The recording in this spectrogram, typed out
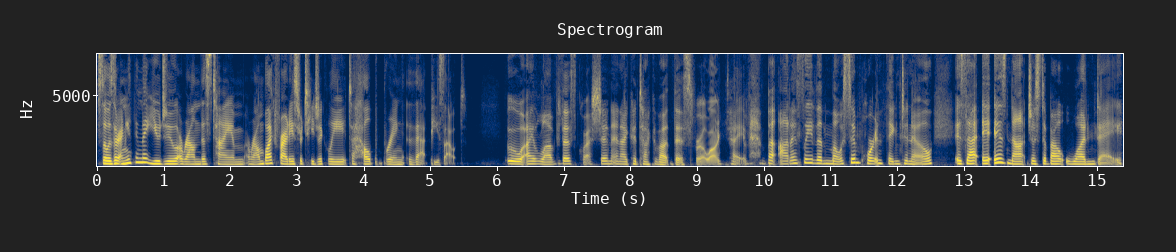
So is there anything that you do around this time, around Black Friday strategically to help bring that piece out? Ooh, I love this question, and I could talk about this for a long time. But honestly, the most important thing to know is that it is not just about one day,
